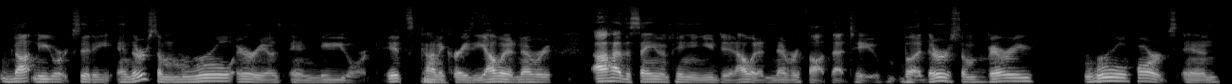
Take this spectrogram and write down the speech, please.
not New York City, and there's some rural areas in New York. It's kind of mm. crazy. I would have never I had the same opinion you did. I would have never thought that too. But there are some very rural parts in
